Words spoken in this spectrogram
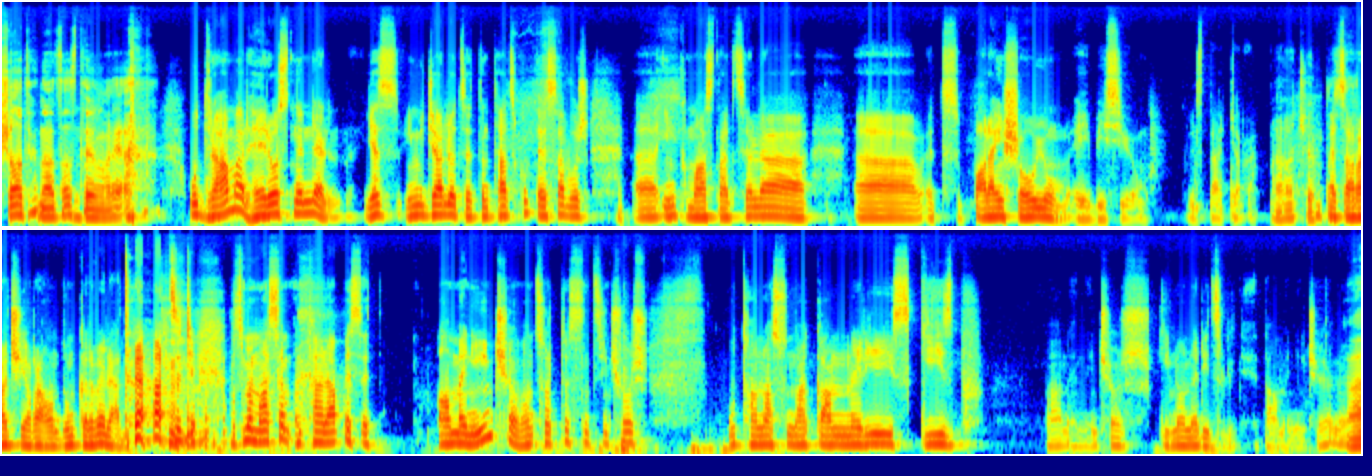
շատ հնացած թեմա է։ ու դրա համար հերոսներն էլ ես իմիջիալոց այդ ընթացքում տեսա որ ա, ինքը մասնակցել է այդ պարային շոուում ABC-ում Instagram Հա, չէ։ բայց առաջի ռաունդում կրվել է դրա հարցը չէ ուզում եմ ասեմ ընդհանրապես այդ ամեն ինչը ոնց որ տես ինձ ինչ որ 80-ականների սկիզբ բան են ինչ որ կինոներից լինի այդ ամեն ինչը էլի Հա։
